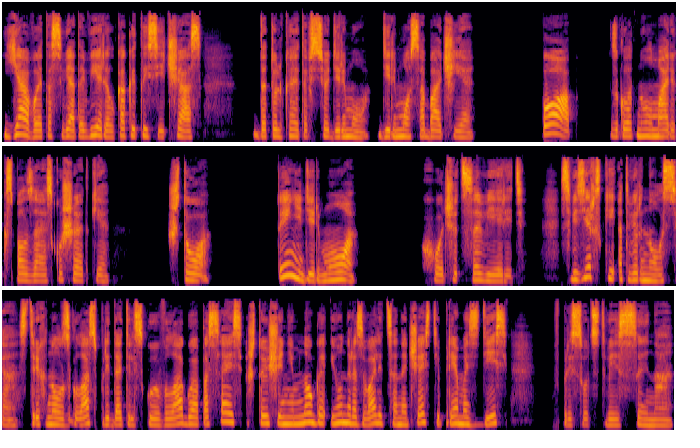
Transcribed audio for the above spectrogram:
Я в это свято верил, как и ты сейчас. Да только это все дерьмо, дерьмо собачье. «Пап!» — сглотнул Марик, сползая с кушетки. «Что?» «Ты не дерьмо!» Хочется верить. Свизерский отвернулся, стряхнул с глаз предательскую влагу, опасаясь, что еще немного, и он развалится на части прямо здесь, в присутствии сына.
